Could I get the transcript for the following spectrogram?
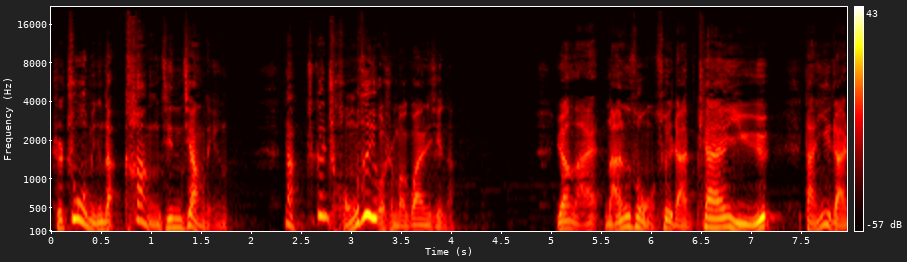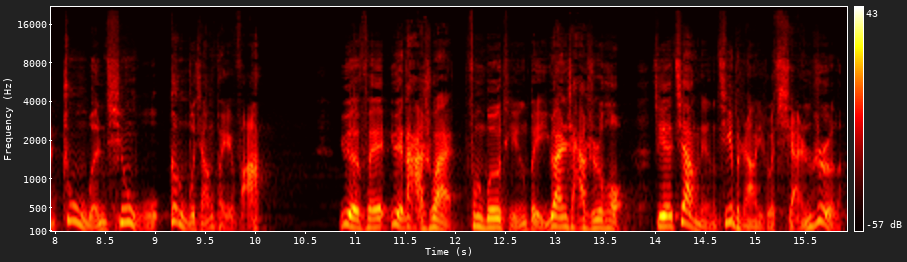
是著名的抗金将领。那这跟虫子有什么关系呢？原来南宋虽然偏安一隅，但依然重文轻武，更不想北伐。岳飞岳大帅风波亭被冤杀之后，这些将领基本上也就闲置了。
